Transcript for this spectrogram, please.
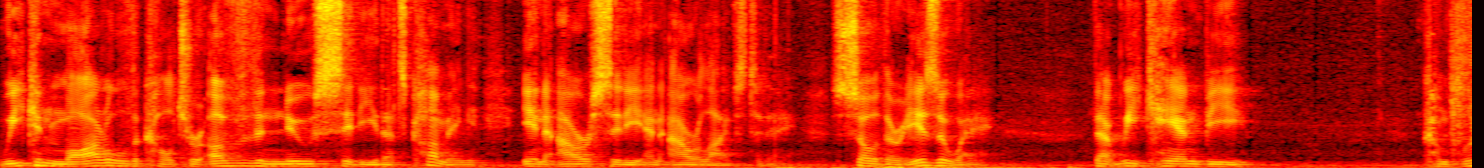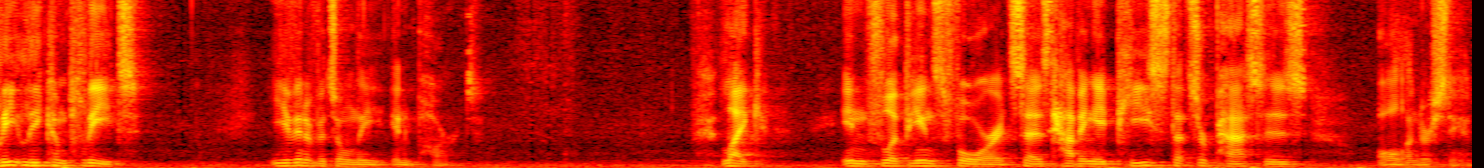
we can model the culture of the new city that's coming in our city and our lives today. So there is a way that we can be completely complete, even if it's only in part. Like in Philippians 4, it says, having a peace that surpasses all understanding.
